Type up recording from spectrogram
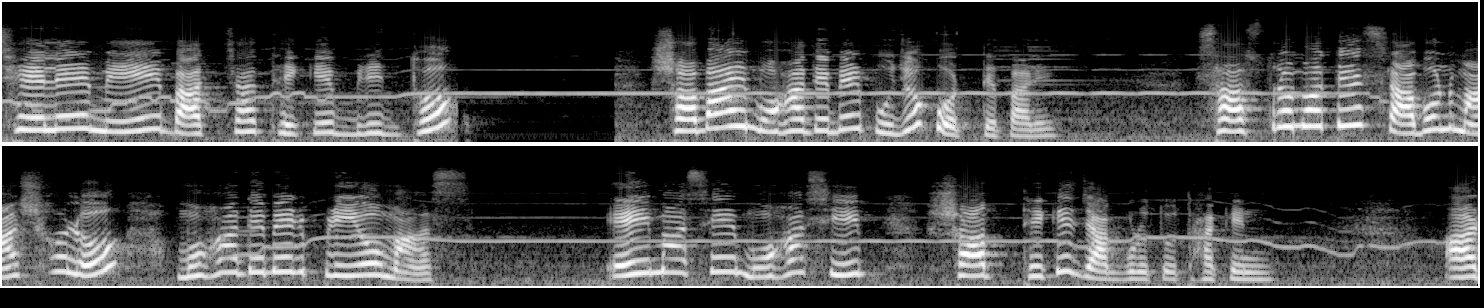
ছেলে, মেয়ে, বাচ্চা থেকে বৃদ্ধ সবাই মহাদেবের পুজো করতে পারে। শাস্ত্রমতে শ্রাবণ মাস হল মহাদেবের প্রিয় মাস। এই মাসে মহাশিব সব থেকে জাগ্রত থাকেন। আর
